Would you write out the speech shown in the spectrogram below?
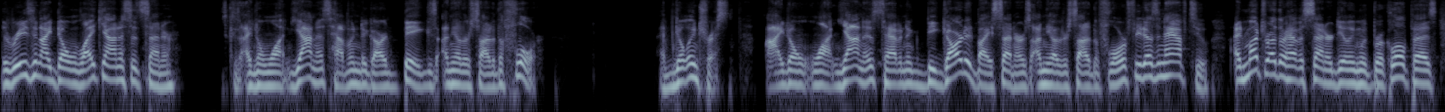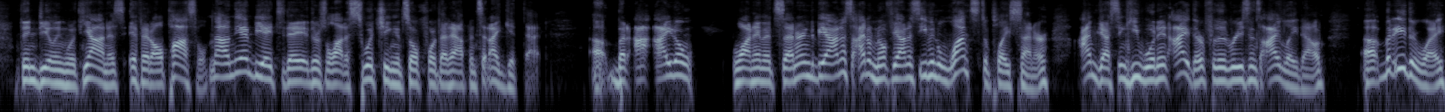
The reason I don't like Giannis at center is because I don't want Giannis having to guard bigs on the other side of the floor. I have no interest. I don't want Giannis having to be guarded by centers on the other side of the floor if he doesn't have to. I'd much rather have a center dealing with Brook Lopez than dealing with Giannis, if at all possible. Now, in the NBA today, there's a lot of switching and so forth that happens, and I get that. Uh, but I, I, don't want him at center. And to be honest, I don't know if Giannis even wants to play center. I'm guessing he wouldn't either for the reasons I laid out. Uh, but either way,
